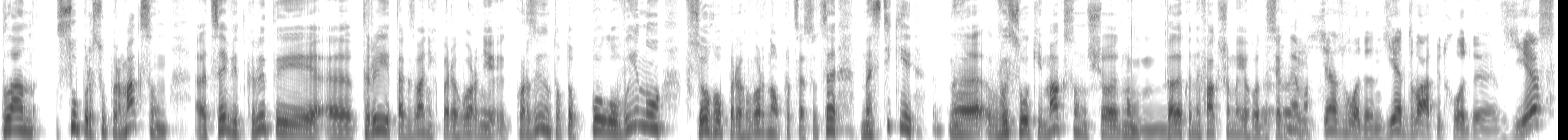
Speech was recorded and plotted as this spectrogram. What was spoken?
план супер-супер максимум е, це відкрити е, три так звані переговорні корзини, тобто половину всього переговорного процесу. Це настільки е, високий максимум, що ну далеко не факт, що ми його досягнемо. Я згоден. Є два підходи в ЄС.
